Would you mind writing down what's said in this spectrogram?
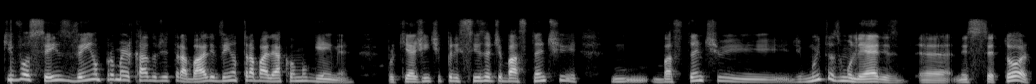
que vocês venham para o mercado de trabalho e venham trabalhar como gamer, porque a gente precisa de bastante, bastante de muitas mulheres é, nesse setor,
